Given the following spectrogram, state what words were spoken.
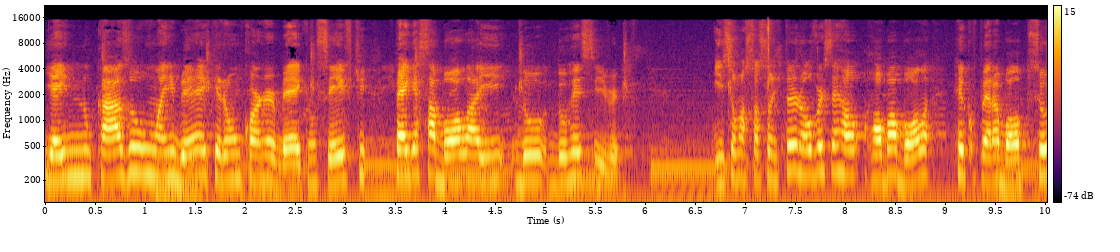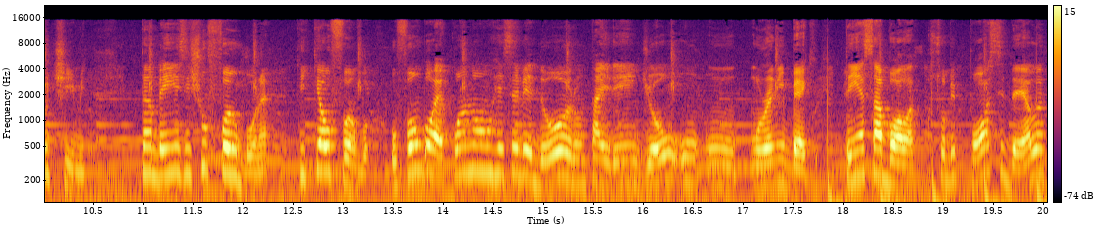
e aí, no caso, um linebacker ou um cornerback, um safety, pega essa bola aí do, do receiver. Isso é uma situação de turnover, você rouba a bola, recupera a bola pro seu time. Também existe o fumble, né? O que, é o fumble? O fumble é quando um recebedor, um tight end ou um, um, um running back tem essa bola sob posse dela,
